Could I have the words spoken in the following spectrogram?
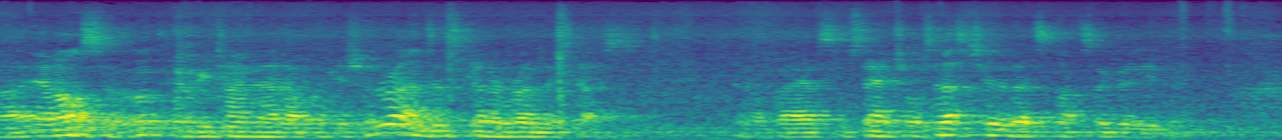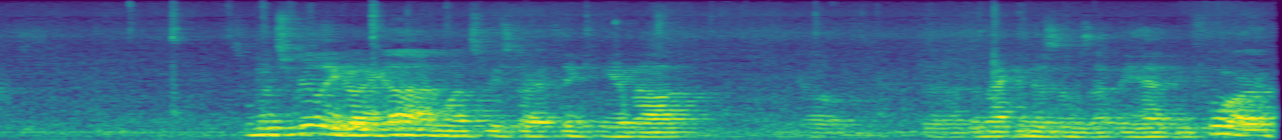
Uh, and also, every time that application runs, it's going to run the test. If I have substantial tests here, that's not so good either. So what's really going on once we start thinking about you know, the, the mechanisms that we had before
